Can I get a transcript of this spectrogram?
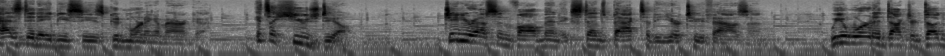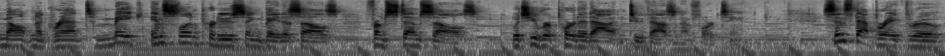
as did ABC's Good Morning America. It's a huge deal. JDRF's involvement extends back to the year 2000 we awarded Dr. Doug Melton a grant to make insulin producing beta cells from stem cells, which he reported out in 2014. Since that breakthrough,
